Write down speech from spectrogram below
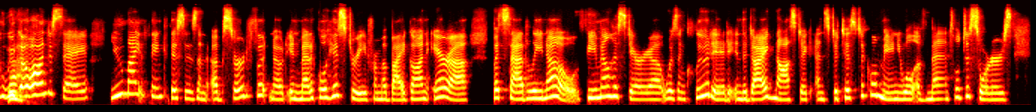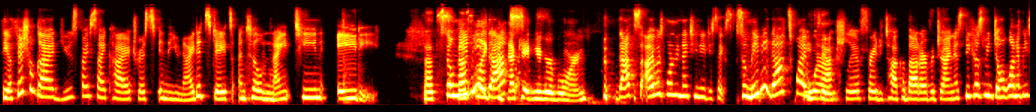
yeah. we go on to say, you might think this is an absurd footnote in medical history from a bygone era, but sadly, no. Female hysteria was included in the Diagnostic and Statistical Manual of Mental Disorders, the official guide used by psychiatrists in the United States until mm. 1980. That's so maybe that's like that's, the decade we were born. that's I was born in 1986. So maybe that's why Me we're too. actually afraid to talk about our vaginas because we don't want to be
